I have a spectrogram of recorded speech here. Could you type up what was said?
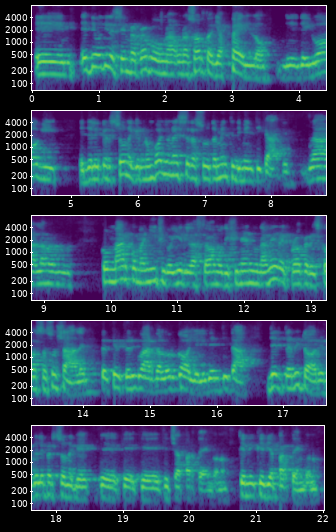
E, e, devo dire sembra proprio una, una sorta di appello di, dei luoghi e delle persone che non vogliono essere assolutamente dimenticati. La, la, con Marco Magnifico ieri la stavamo definendo una vera e propria riscossa sociale per quel che riguarda l'orgoglio e l'identità del territorio e delle persone che, che, che, che ci appartengono, che, vi appartengono.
